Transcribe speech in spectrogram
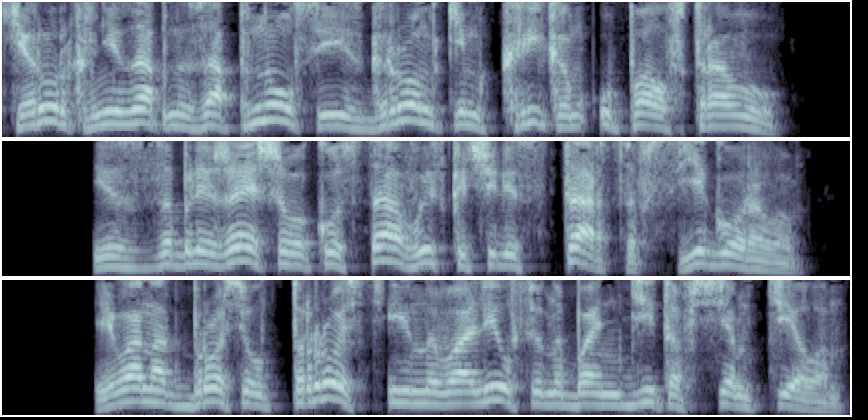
хирург внезапно запнулся и с громким криком упал в траву. Из-за ближайшего куста выскочили старцев с Егоровым. Иван отбросил трость и навалился на бандита всем телом,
